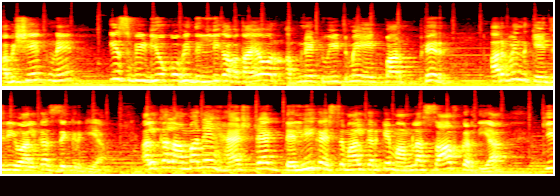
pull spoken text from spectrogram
अभिषेक ने इस वीडियो को भी दिल्ली का बताया और अपने ट्वीट में एक बार फिर अरविंद केजरीवाल का ज़िक्र किया। अलका लांबा ने हैशटैग दिल्ली का इस्तेमाल करके मामला साफ़ कर दिया कि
